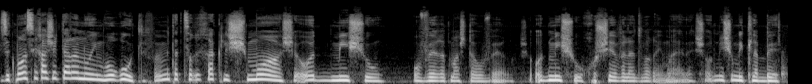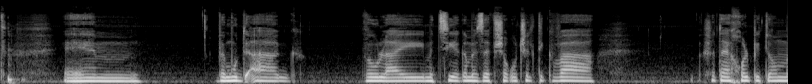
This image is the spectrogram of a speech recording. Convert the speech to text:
זה כמו השיחה שהייתה לנו עם הורות, לפעמים אתה צריך רק לשמוע שעוד מישהו עובר את מה שאתה עובר, שעוד מישהו חושב על הדברים האלה, שעוד מישהו מתלבט ומודאג, ואולי מציע גם איזו אפשרות של תקווה, שאתה יכול פתאום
